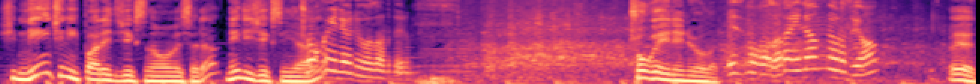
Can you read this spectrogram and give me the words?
Şimdi ne için ihbar edeceksin ama mesela? Ne diyeceksin yani? Çok eğleniyorlar derim. Çok eğleniyorlar. Biz bu kadar eğlenmiyoruz ya. Evet.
